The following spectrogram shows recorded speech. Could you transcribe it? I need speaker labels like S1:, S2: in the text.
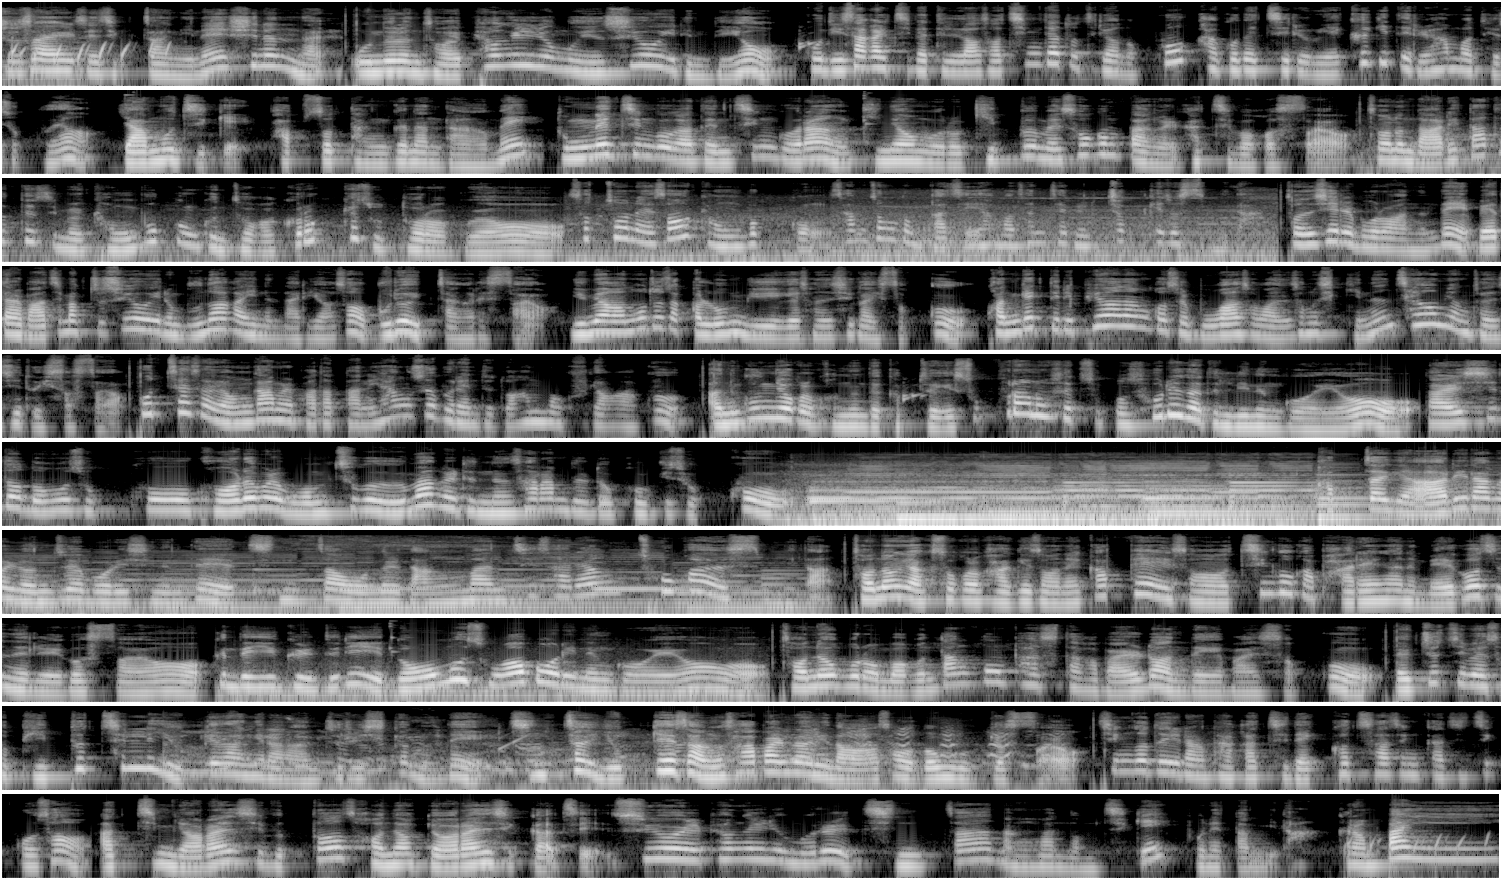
S1: 주사일제 직장인의 쉬는 날. 오늘은 저의 평일 유무인 수요일인데요.
S2: 곧 이사갈 집에 들러서 침대도 들여놓고 가구 배치를 위해 크기들을 한번 대줬고요.
S1: 야무지게 밥솥 당근한 다음에 동네 친구가 된 친구랑 기념으로 기쁨의 소금빵을 같이 먹었어요. 저는 날이 따뜻해지면 경복궁 근처가 그렇게 좋더라고요.
S2: 서촌에서 경복궁, 삼성동까지 한번 산책을 쭉 해줬습니다. 전시를 보러 왔는데 매달 마지막 주 수요일은 문화가 있는 날이어서 무료 입장을 했어요. 유명한 호주 작가 롬 뮤익의 전시가 있었고 관객들이 표현한 것을 모아서 완성시키는 체험형 전시도 있었어요. 꽃에서 영감을 받았다는 향수 브랜드도 한번 구경하고
S1: 안국역을 걷는데 갑자기 소프라노 색소폰 소리가 들리는 거예요. 날씨도 너무 좋고 걸음을 멈추고 음악을 듣는 사람들도 보기 좋고 갑자기 아리랑을 연주해 버리시는데 진짜 오늘 낭만 치사량 초과였습니다. 저녁 약속을 가기 전에 카페에서 친구가 발행하는 매거진을 읽었어요. 근데 이 글들이 너무 좋아 버리는 거예요. 저녁으로 먹은 땅콩 파스타가 말도 안 되게 맛있었고 맥주집에서 비프 칠리 육개장이란 안주를 시켰는데 진짜 육개장 사발면이 나와서 너무 웃겼어요. 친구들이랑 다 같이 네컷 사진까지 찍고서 아침 11시부터 저녁 11시까지 수요일 평일 유무를 진짜 낭만 넘치게 보냈답니다. 그럼 빠이!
